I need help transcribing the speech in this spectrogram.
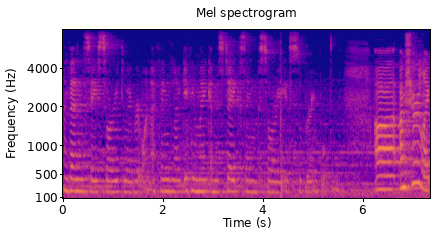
and then say sorry to everyone. I think like if you make a mistake saying sorry is super important uh, I'm sure like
